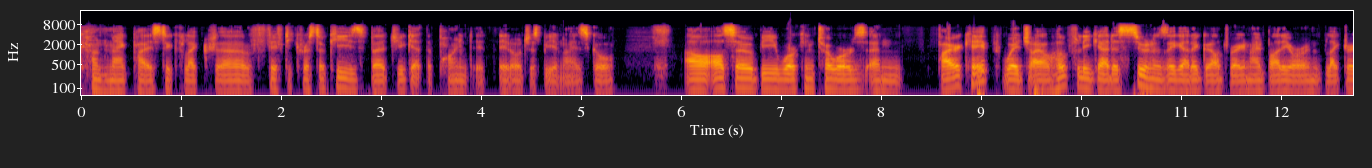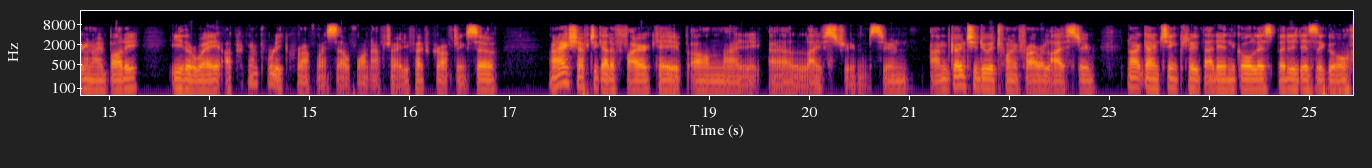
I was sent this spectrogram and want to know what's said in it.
hunt magpies to collect uh, 50 crystal keys, but you get the point. It it'll just be a nice goal. I'll also be working towards an fire cape, which I'll hopefully get as soon as I get a gold dragonhide body or a black dragonhide body. Either way, I can probably craft myself one after 85 crafting. So I actually have to get a fire cape on my uh, live stream soon. I'm going to do a 24 hour live stream. Not going to include that in the goal list, but it is a goal.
